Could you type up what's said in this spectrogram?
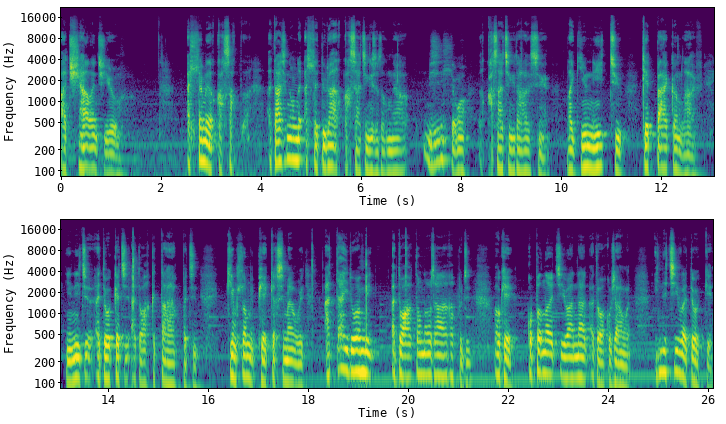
I challenge you аллами эққарсарт атаасингорни аллатулаа эққарсаатингисалерниара мисиниллугу эққарсаатингилаарагиссиган like you need to get back on life. You need to atuakkati atuaqqittarаарпатин кимлэрми пиаккерсимаагуит аттай дуамми атуаарторнерусаараарпутит okay qopperneritjivaannaat atuaqqusaamut innatsiva atuakkin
